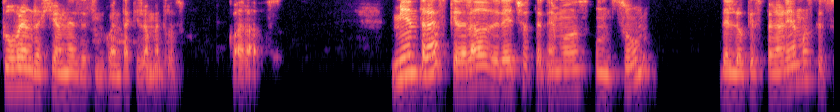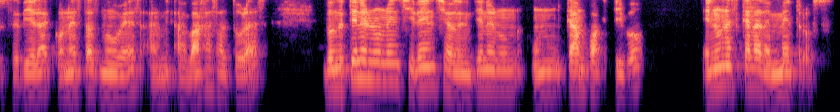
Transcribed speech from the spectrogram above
cubren regiones de 50 kilómetros cuadrados. Mientras que del lado derecho tenemos un zoom de lo que esperaríamos que sucediera con estas nubes a, bajas alturas donde tienen una incidencia, donde tienen un, campo activo en una escala de metros,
